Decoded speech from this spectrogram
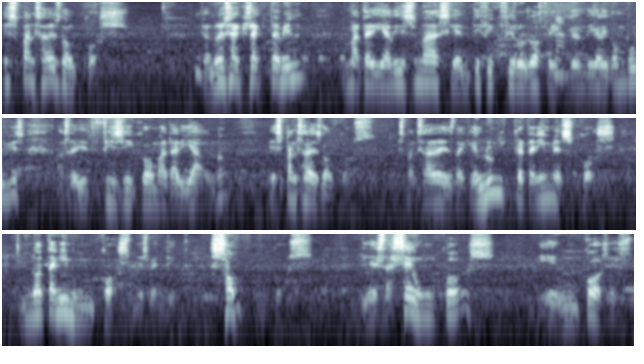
és pensar des del cos, que no és exactament materialisme científic, filosòfic, no. digue-li com vulguis, el sentit físico-material, no? És pensar des del cos, és pensar des de que l'únic que tenim és cos. No tenim un cos, més ben dit, som un cos. I des de ser un cos, i un cos és,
